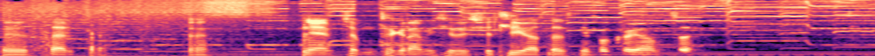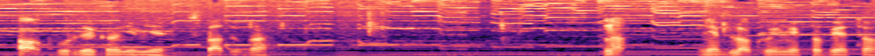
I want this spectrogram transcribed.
Y, serce. Y. Nie wiem czemu ta gra mi się wyświetliła, to jest niepokojące. O kurde, goni mnie. Spadł was. No, nie blokuj mnie kobieto.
